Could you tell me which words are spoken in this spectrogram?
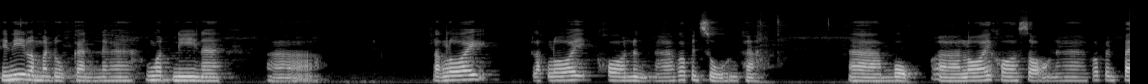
ทีนี้เรามาดูกันนะคะ งวดนี้นะอ่าหลักร้อย หลักร้อยคอหนึ่งนะคะก็เป็นศูนย์ค่ะอ่าบวกอ่าร้อยคอสองนะคะก็เป็นแป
